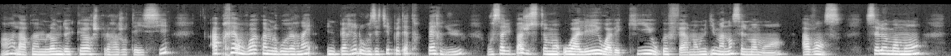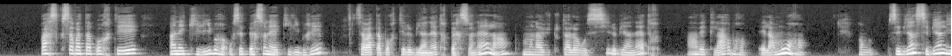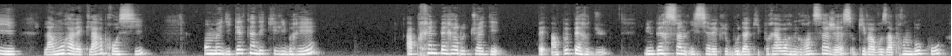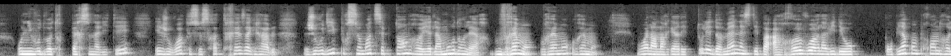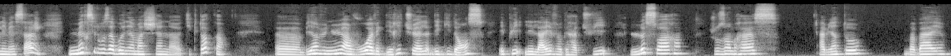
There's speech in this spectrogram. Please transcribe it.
Hein. Là, quand même, l'homme de cœur, je peux le rajouter ici. Après, on voit quand même le gouvernail, une période où vous étiez peut-être perdu, vous ne saviez pas justement où aller ou avec qui ou que faire. Mais on me dit maintenant c'est le moment, hein. avance. C'est le moment parce que ça va t'apporter un équilibre où cette personne est équilibrée. Ça va t'apporter le bien-être personnel, hein, comme on a vu tout à l'heure aussi, le bien-être hein, avec l'arbre et l'amour. C'est bien, c'est bien lié. L'amour avec l'arbre aussi. On me dit quelqu'un d'équilibré. Après une période où tu as été un peu perdu, une personne ici avec le Bouddha qui pourrait avoir une grande sagesse, qui va vous apprendre beaucoup au niveau de votre personnalité, et je vois que ce sera très agréable. Je vous dis, pour ce mois de septembre, il y a de l'amour dans l'air. Vraiment, vraiment, vraiment. Voilà, on a regardé tous les domaines. N'hésitez pas à revoir la vidéo pour bien comprendre les messages. Merci de vous abonner à ma chaîne euh, TikTok. Euh, bienvenue à vous avec des rituels, des guidances et puis les lives gratuits le soir. Je vous embrasse. À bientôt. Bye bye.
